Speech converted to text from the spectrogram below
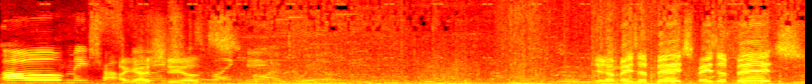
Oh, Mei shot I got and she's shields. flanking. Yeah, Mei's a bitch. Mei's a bitch.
